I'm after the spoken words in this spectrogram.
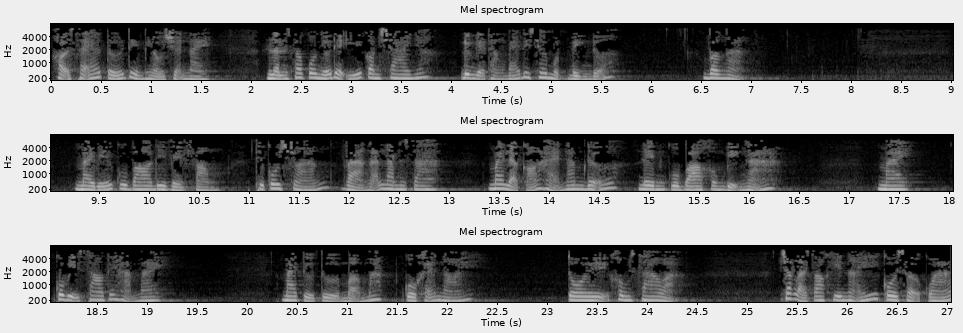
Họ sẽ tới tìm hiểu chuyện này. Lần sau cô nhớ để ý con trai nhé. Đừng để thằng bé đi chơi một mình nữa. Vâng ạ. mày bế cu bo đi về phòng Thì cô choáng và ngã lăn ra May là có Hải Nam đỡ Nên cu bo không bị ngã Mai, cô bị sao thế hả Mai? Mai từ từ mở mắt Cô khẽ nói Tôi không sao ạ Chắc là do khi nãy cô sợ quá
